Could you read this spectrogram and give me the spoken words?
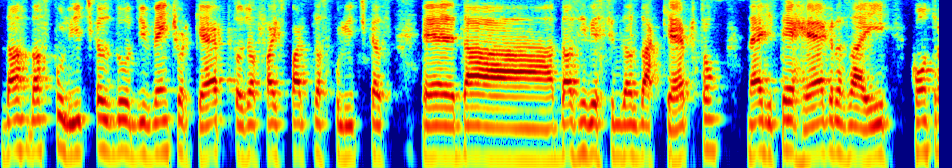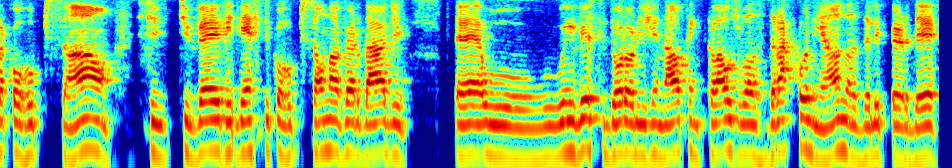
das, das políticas do, de venture capital, já faz parte das políticas é, da, das investidas da capital né, de ter regras aí contra a corrupção. Se tiver evidência de corrupção, na verdade, é, o, o, investidor original tem cláusulas draconianas dele perder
